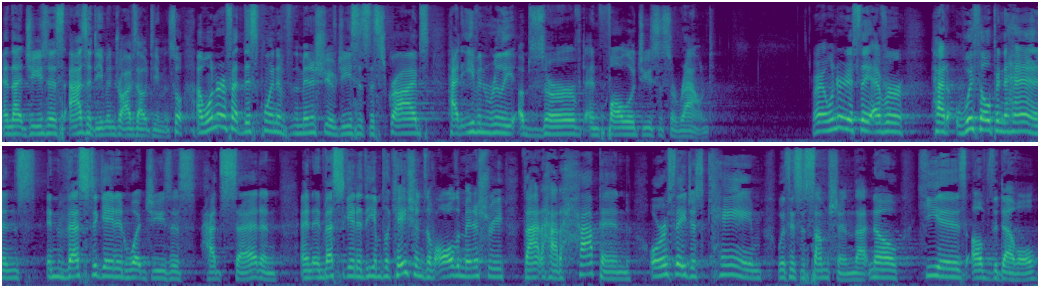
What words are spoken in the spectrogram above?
and that Jesus as a demon drives out demons. So I wonder if at this point of the ministry of Jesus, the scribes had even really observed and followed Jesus around. Right? I wonder if they ever had, with open hands, investigated what Jesus had said and, and investigated the implications of all the ministry that had happened, or if they just came with this assumption that no, he is of the devil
